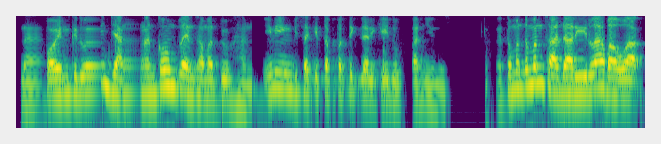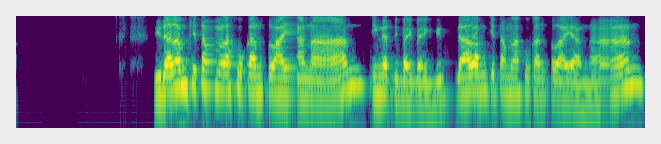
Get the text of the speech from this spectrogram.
Nah, poin kedua ini jangan komplain sama Tuhan. Ini yang bisa kita petik dari kehidupan Yunus. Nah, teman-teman sadarilah bahwa di dalam kita melakukan pelayanan, ingat di baik-baik, di dalam kita melakukan pelayanan,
